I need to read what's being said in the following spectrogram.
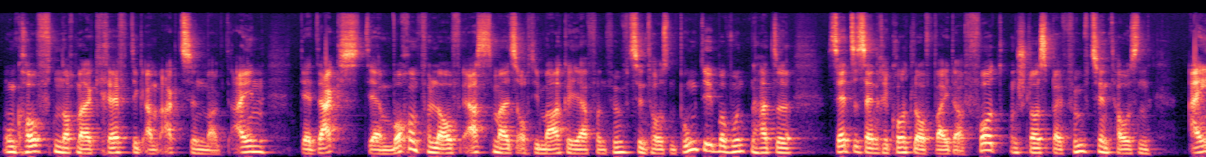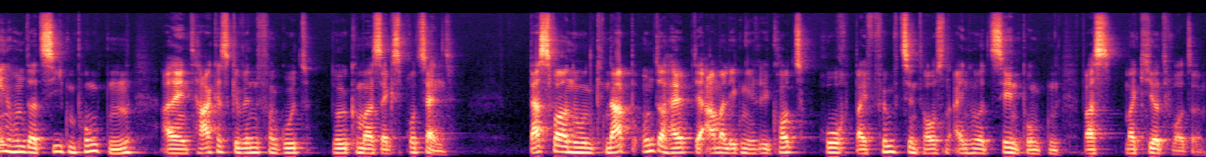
und kauften nochmal kräftig am Aktienmarkt ein. Der DAX, der im Wochenverlauf erstmals auch die Marke ja von 15.000 Punkte überwunden hatte, setzte seinen Rekordlauf weiter fort und schloss bei 15.107 Punkten an einen Tagesgewinn von gut 0,6 Prozent. Das war nun knapp unterhalb der amaligen Rekordhoch bei 15.110 Punkten, was markiert wurde.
